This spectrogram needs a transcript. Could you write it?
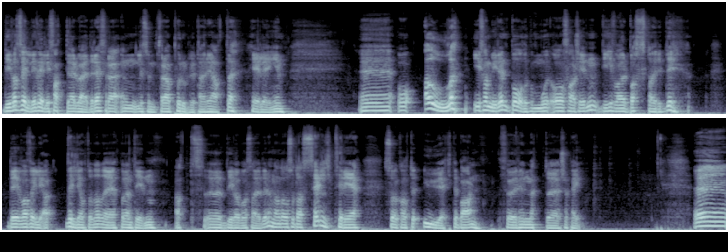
De var veldig veldig fattige arbeidere fra, en, liksom, fra proletariatet, hele gjengen. Eh, og alle i familien, både på mor- og farssiden, de var bastarder. De var veldig, veldig opptatt av det på den tiden, at eh, de var bastarder. Hun hadde også da selv tre såkalte uekte barn før hun møtte Chopin. Eh,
